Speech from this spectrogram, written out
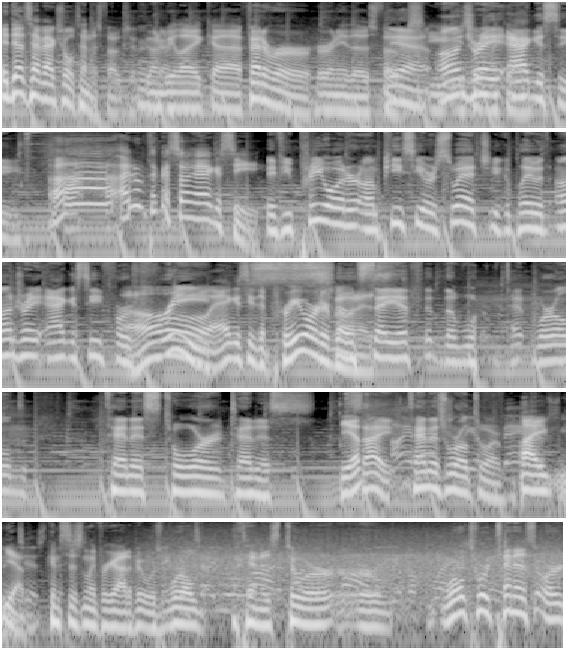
It does have actual tennis folks. If you want to be like uh, Federer or any of those folks. yeah, you- you Andre certainly can. Agassi. Uh, I don't think I saw Agassi. If you pre-order on PC or Switch, you can play with Andre Agassi for free. Oh, free. Agassi's a pre-order so bonus. saith the wor- te- World Tennis Tour Tennis Yep. site. Tennis World Tour. I yeah consistently forgot if it was World Tennis Tour or World Tour Tennis or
